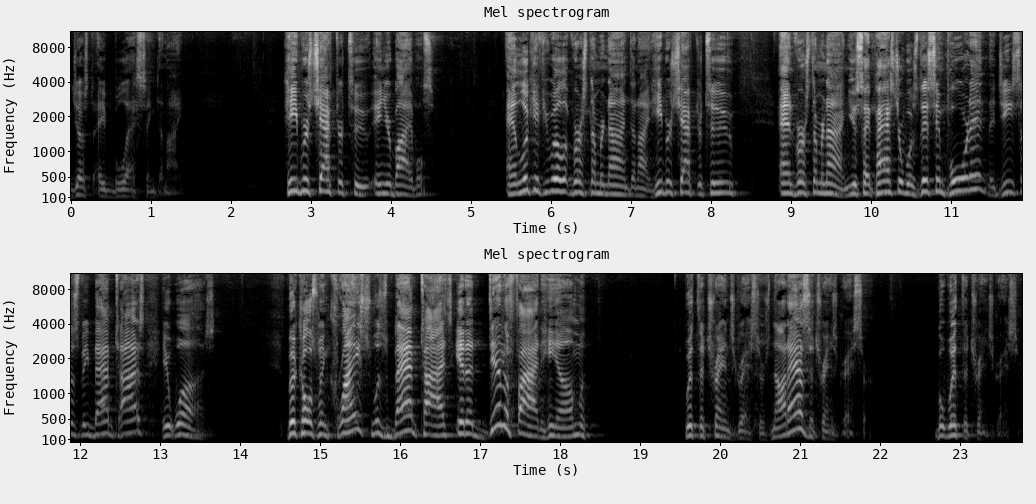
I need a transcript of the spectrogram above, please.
just a blessing tonight. Hebrews chapter 2 in your Bibles. And look, if you will, at verse number nine tonight. Hebrews chapter 2 and verse number nine. You say, Pastor, was this important that Jesus be baptized? It was. Because when Christ was baptized, it identified him with the transgressors, not as a transgressor, but with the transgressors.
